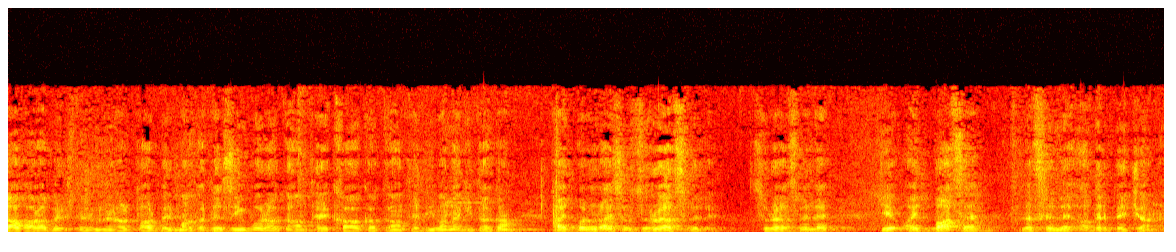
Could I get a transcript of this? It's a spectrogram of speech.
լավ հարաբերություններ ունենալ տարբեր մակարդակներ, զինվորական, թե քաղաքական, թե դիվանագիտական, այդ բոլորը այսօր զրոյացվել է։ Զրոյացվել է եւ այդ բացը լցրել է Ադրբեջանը։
